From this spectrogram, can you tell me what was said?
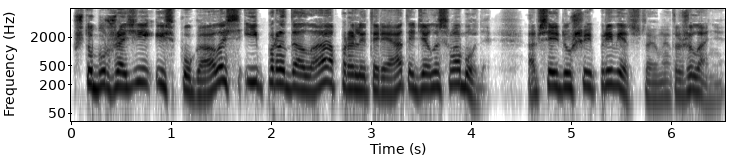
что буржуазия испугалась и продала пролетариат и дело свободы. От всей души приветствуем это желание.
